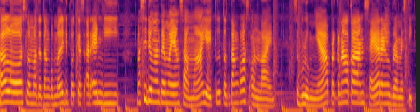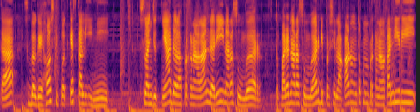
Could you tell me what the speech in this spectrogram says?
Halo, selamat datang kembali di podcast R&D. Masih dengan tema yang sama, yaitu tentang kelas online. Sebelumnya, perkenalkan, saya Renu Bramestika sebagai host di podcast kali ini. Selanjutnya adalah perkenalan dari narasumber. Kepada narasumber dipersilakan untuk memperkenalkan diri.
